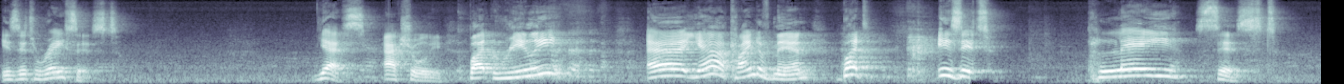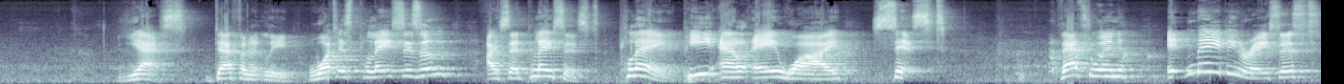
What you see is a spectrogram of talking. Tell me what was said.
is it racist? Yes, actually. But really? Uh, yeah, kind of, man. But is it placist? Yes, definitely. What is placism? I said placist. Play. P L A Y cyst. That's when it may be racist,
